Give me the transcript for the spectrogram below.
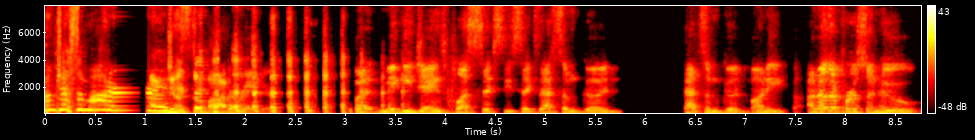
I'm just a moderator. I'm just a moderator. but Mickie James plus 66, that's some good, that's some good money. Another person who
